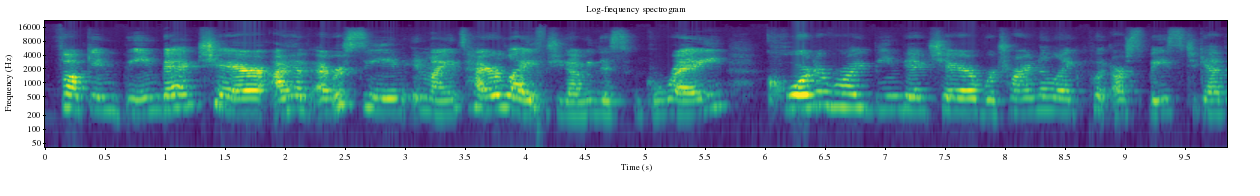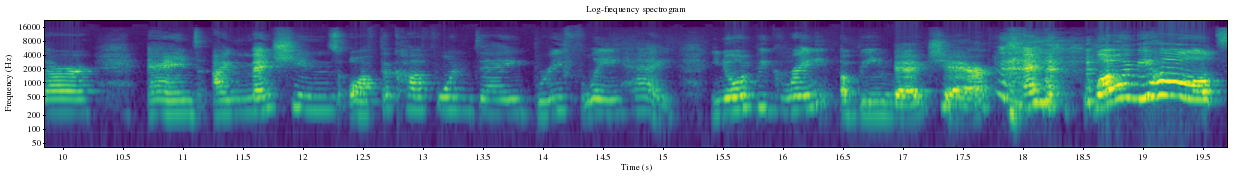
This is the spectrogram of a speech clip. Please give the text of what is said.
fucking beanbag chair I have ever seen in my entire life. She got me this gray corduroy beanbag chair. We're trying to like put our space together. And I mentioned off the cuff one day briefly, hey, you know what would be great? A beanbag chair. And lo and behold,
